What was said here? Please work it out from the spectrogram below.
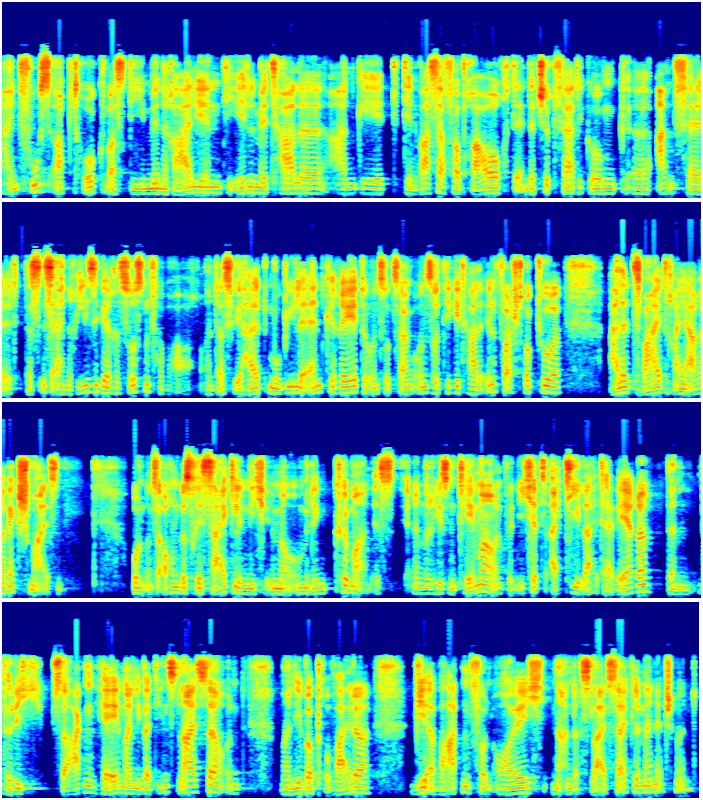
ein Fußabdruck, was die Mineralien, die Edelmetalle angeht, den Wasserverbrauch, der in der Chipfertigung äh, anfällt. Das ist ein riesiger Ressourcenverbrauch. Und dass wir halt mobile Endgeräte und sozusagen unsere digitale Infrastruktur alle zwei, drei Jahre wegschmeißen und uns auch um das Recycling nicht immer unbedingt kümmern, ist ein Riesenthema. Und wenn ich jetzt IT-Leiter wäre, dann würde ich sagen, hey, mein lieber Dienstleister und mein lieber Provider, wir erwarten von euch ein anderes Lifecycle-Management.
